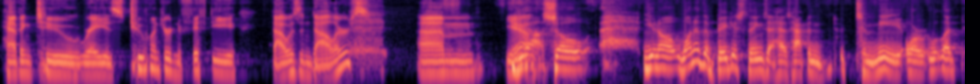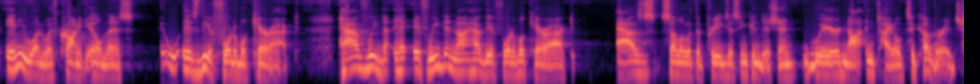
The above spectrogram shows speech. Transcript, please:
having to raise two hundred and fifty thousand dollars. Um, yeah. Yeah. So you know, one of the biggest things that has happened to me or let anyone with chronic illness is the Affordable Care Act. Have we, if we did not have the Affordable Care Act, as someone with a pre-existing condition, we're not entitled to coverage.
